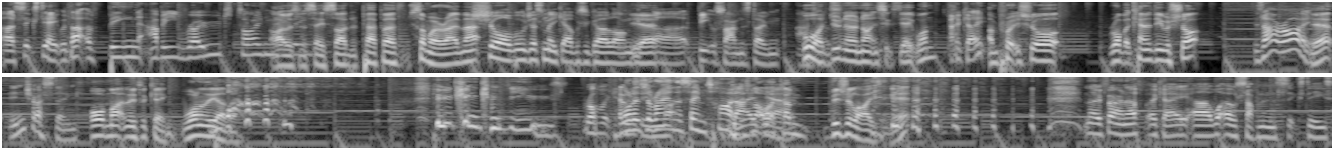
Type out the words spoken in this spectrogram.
Uh, '68 would that have been Abbey Road time? I was going to say Sergeant Pepper, somewhere around that. Sure, we'll just make it up as we go along. Yeah. Uh, Beatles fans don't. Oh, I do know a 1968 one. Okay, I'm pretty sure Robert Kennedy was shot, is that right? Yeah. Interesting. or Martin Luther King. One or the other. Can confuse Robert Kennedy? well, it's around the same time. That- it's not like. I'm visualizing it. No, fair enough. Okay, uh, what else happened in the '60s?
